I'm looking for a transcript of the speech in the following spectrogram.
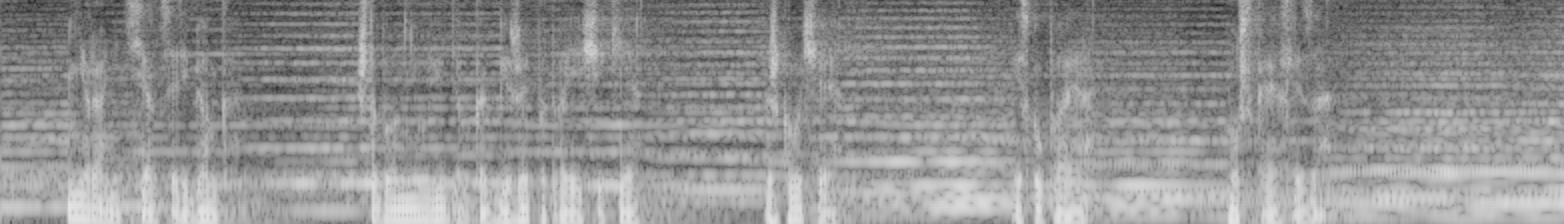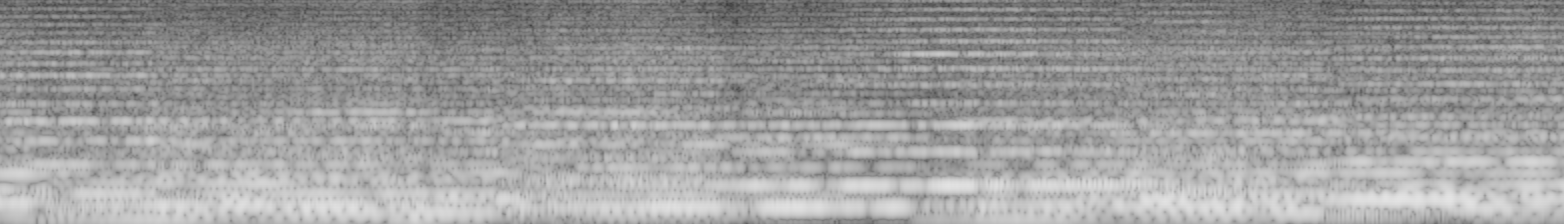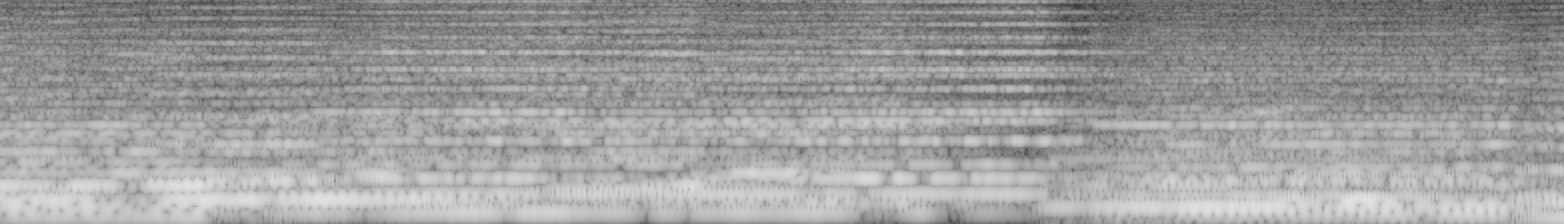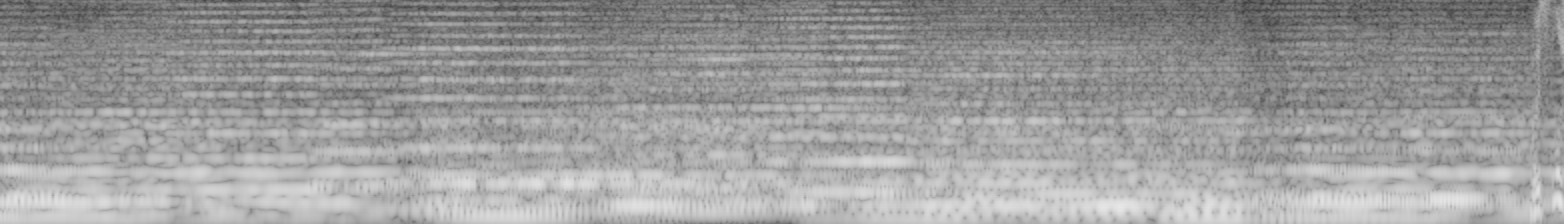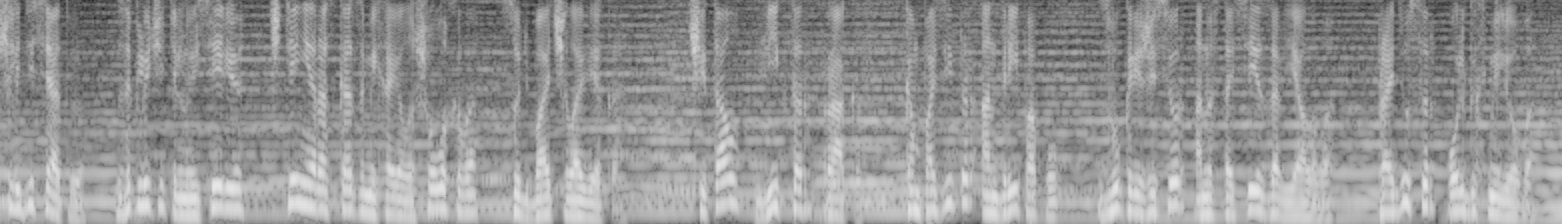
— не ранить сердце ребенка, чтобы он не увидел, как бежит по твоей щеке жгучая и скупая мужская слеза. Вы слушали десятую, заключительную серию чтения рассказа Михаила Шолохова «Судьба человека». Читал Виктор Раков, композитор Андрей Попов, звукорежиссер Анастасия Завьялова, продюсер Ольга Хмелева –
